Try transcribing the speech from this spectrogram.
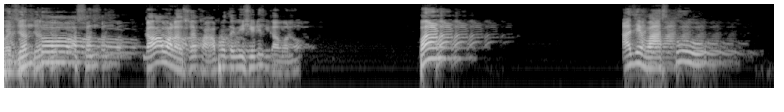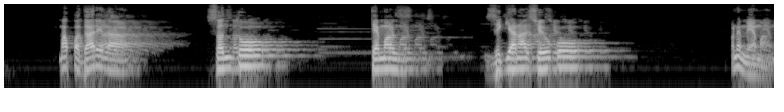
ભજન તો સંત ગાવા વાળા છે પણ આપણો તો વિષય જ ગાવાનો. પણ આજે વાસ્તુ માં પધારેલા સંતો તેમજ જગ્યાના સેવકો અને મહેમાન.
